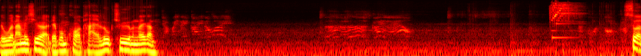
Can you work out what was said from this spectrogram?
ดูนะไม่เชื่อ เดี๋ยวผมขอถ่ายรูปชื่อมันไว้ก่อน ส่วน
